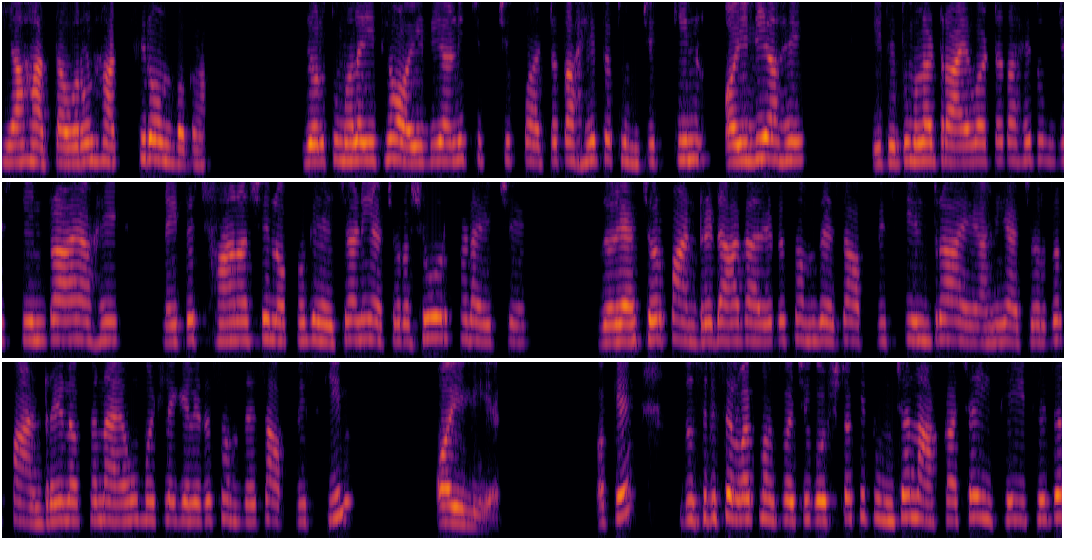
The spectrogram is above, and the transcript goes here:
या हातावरून हात फिरवून बघा. जर तुम्हाला इथे ऑइली आणि चिपचिप वाटत आहे तर तुमची स्किन ऑइली आहे. इथे तुम्हाला ड्राय वाटत आहे तुमची स्किन ड्राय आहे. नाही तर छान असे नख घ्यायचे आणि याच्यावर असे ओरखडायचे. जर याच्यावर पांढरे डाग आले तर समजायचं आपली स्किन ड्राय आणि याच्यावर जर पांढरे नख नाही म्हटले गेले तर समजायचं आपली स्किन ऑइली आहे. ओके दुसरी सर्वात महत्वाची गोष्ट की तुमच्या नाकाच्या इथे इथे जर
